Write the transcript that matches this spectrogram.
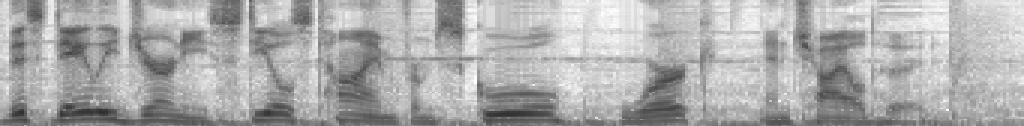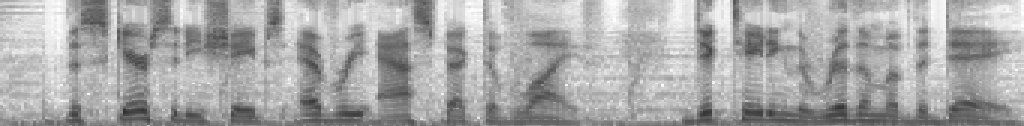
This daily journey steals time from school, work, and childhood. The scarcity shapes every aspect of life, dictating the rhythm of the day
